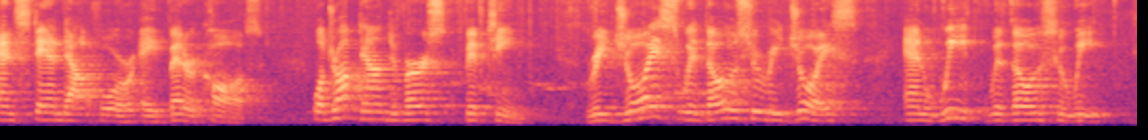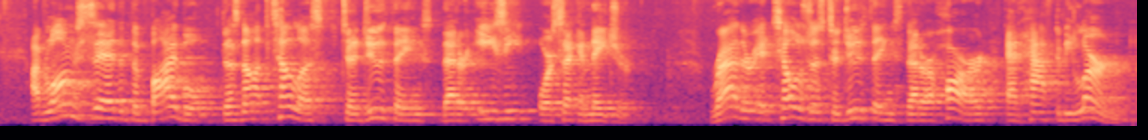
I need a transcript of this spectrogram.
and stand out for a better cause. Well, drop down to verse 15. Rejoice with those who rejoice, and weep with those who weep. I've long said that the Bible does not tell us to do things that are easy or second nature. Rather, it tells us to do things that are hard and have to be learned.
